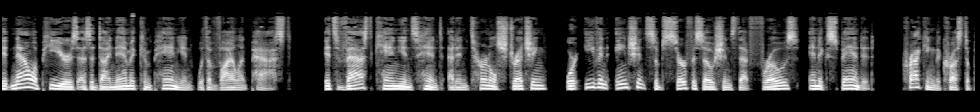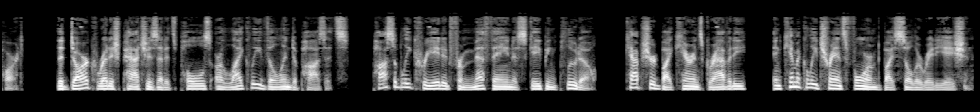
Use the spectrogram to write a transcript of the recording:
it now appears as a dynamic companion with a violent past. Its vast canyons hint at internal stretching or even ancient subsurface oceans that froze and expanded, cracking the crust apart. The dark reddish patches at its poles are likely tholin deposits, possibly created from methane escaping Pluto, captured by Charon's gravity and chemically transformed by solar radiation.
